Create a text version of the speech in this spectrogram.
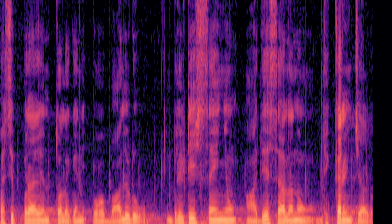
పసిప్రాయం తొలగని ఓ బాలుడు బ్రిటిష్ సైన్యం ఆదేశాలను ధిక్కరించాడు.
